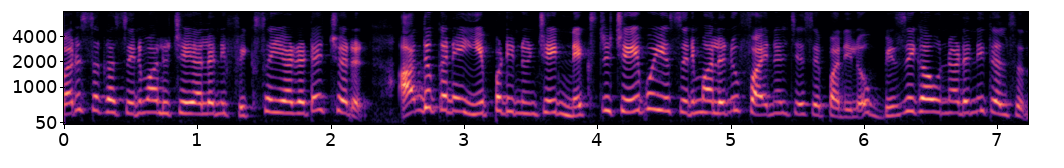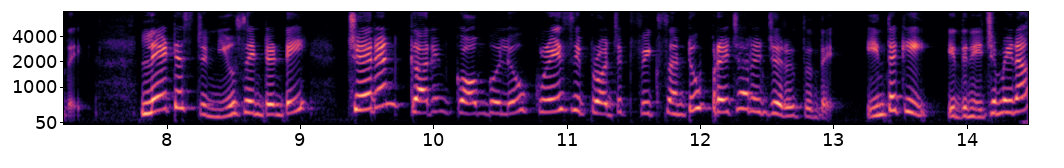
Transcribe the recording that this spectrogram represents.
వరుసగా సినిమాలు చేయాలని ఫిక్స్ అయ్యాడట చరణ్. అందుకనే ఇప్పటి నుంచే నెక్స్ట్ చేయబోయే సినిమాలను ఫైనల్ చేసే పనిలో బిజీగా ఉన్నాడని తెలిసింది. లేటెస్ట్ న్యూస్ ఏంటంటే చరణ్ కరణ్ కాంబోలో క్రేజీ ప్రాజెక్ట్ ఫిక్స్ అంటూ ప్రచారం జరుగుతుంది. ఇంతకీ ఇది నిజమేనా?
